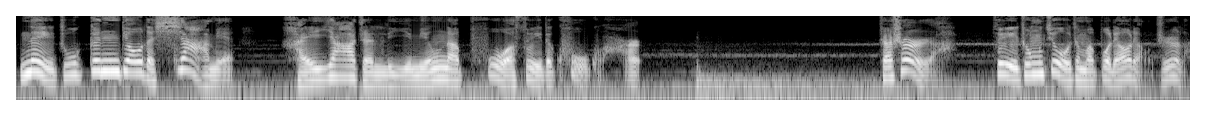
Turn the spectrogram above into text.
那株根雕的下面还压着李明那破碎的裤管这事儿啊，最终就这么不了了之了。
